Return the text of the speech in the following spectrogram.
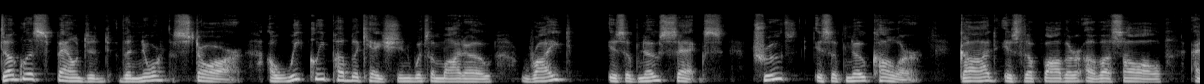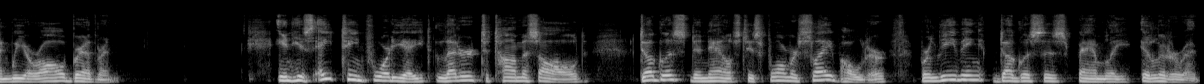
Douglass founded the North Star, a weekly publication with the motto Right is of no sex, truth is of no color, God is the Father of us all, and we are all brethren. In his 1848 letter to Thomas Auld, Douglass denounced his former slaveholder for leaving Douglass's family illiterate.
